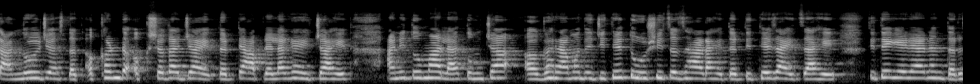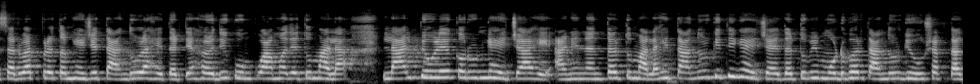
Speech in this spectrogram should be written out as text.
तांदूळ जे असतात अखंड अक्षदा ज्या आहेत तर त्या आपल्याला घ्यायच्या आहेत. आणि तुम्हाला तुमच्या घरामध्ये जिथे तुळशीचं झाड आहे तर तिथे जायचं आहे. तिथे गेल्यानंतर सर्वात प्रथम हे जे तांदूळ आहे तर ते हळदी कुंकवामध्ये तुम्हाला लाल पिवळे करून घ्यायचे आहे. आणि नंतर तुम्हाला हे तांदूळ किती घ्यायचे आहे तर तुम्ही मूठभर तांदूळ घेऊ शकतात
